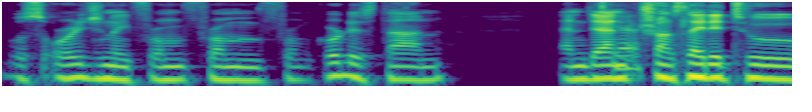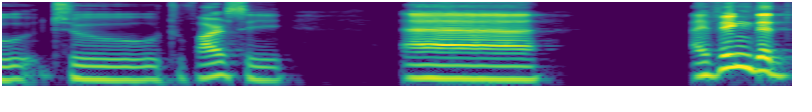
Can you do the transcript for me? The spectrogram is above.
was originally from from from kurdistan and then yes. translated to to to farsi uh, i think that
